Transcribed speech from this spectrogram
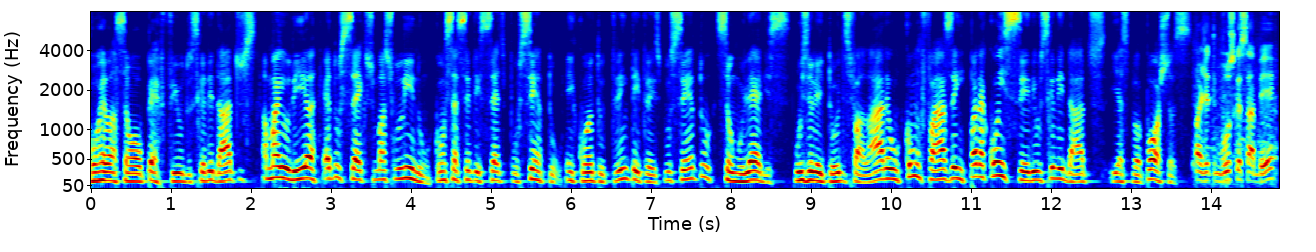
Com relação ao perfil dos candidatos, a maioria é do sexo masculino, com 67%, enquanto 33% são mulheres. Os eleitores falaram como fazem para conhecerem os candidatos e as propostas. A gente busca saber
